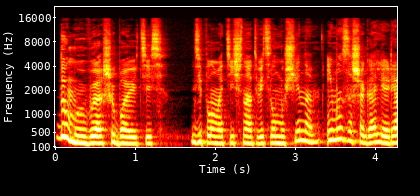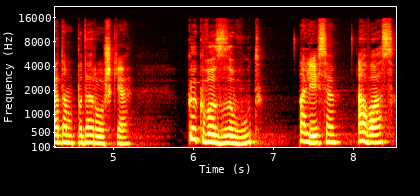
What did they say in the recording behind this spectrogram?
«Думаю, вы ошибаетесь», — дипломатично ответил мужчина, и мы зашагали рядом по дорожке. «Как вас зовут?» «Олеся. А вас?»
